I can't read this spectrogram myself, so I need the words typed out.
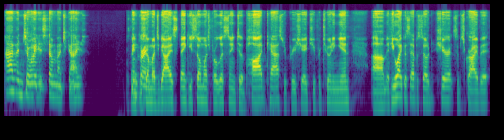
I've enjoyed it so much, guys. Thank you so much, guys. Thank you so much for listening to the podcast. We appreciate you for tuning in. Um, if you like this episode, share it, subscribe it,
